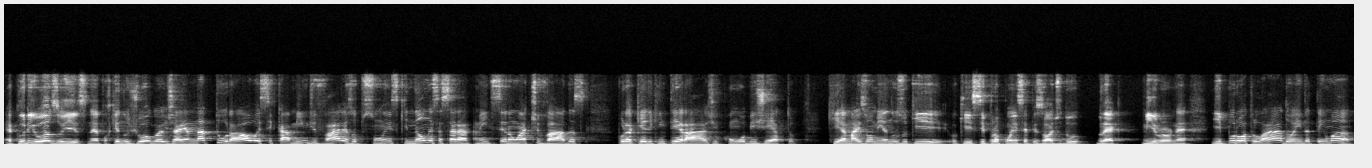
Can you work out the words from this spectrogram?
é curioso isso, né? Porque no jogo já é natural esse caminho de várias opções que não necessariamente serão ativadas por aquele que interage com o objeto, que é mais ou menos o que, o que se propõe esse episódio do Black Mirror, né? E por outro lado, ainda tem uma,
